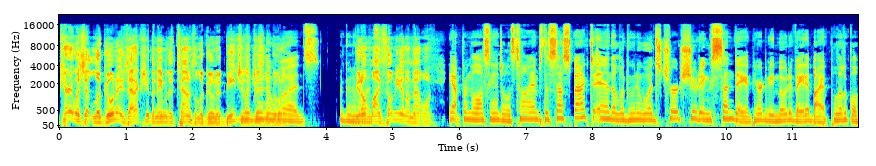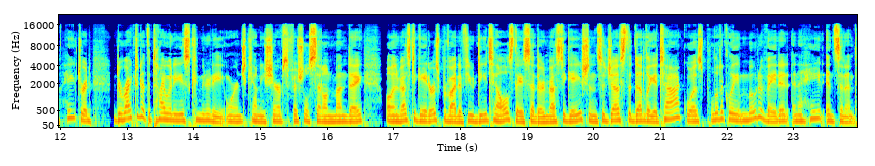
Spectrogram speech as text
Carrie was it Laguna? Is that actually the name of the town? Is it Laguna Beach? Is Laguna, it just Laguna Woods. Laguna If you don't Woods. mind, fill me in on that one. Yep, from the Los Angeles Times. The suspect in the Laguna Woods church shooting Sunday appeared to be motivated by political hatred directed at the Taiwanese community, Orange County Sheriff's officials said on Monday. While investigators provide a few details, they said their investigation suggests the deadly attack was politically motivated in a hate incident.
